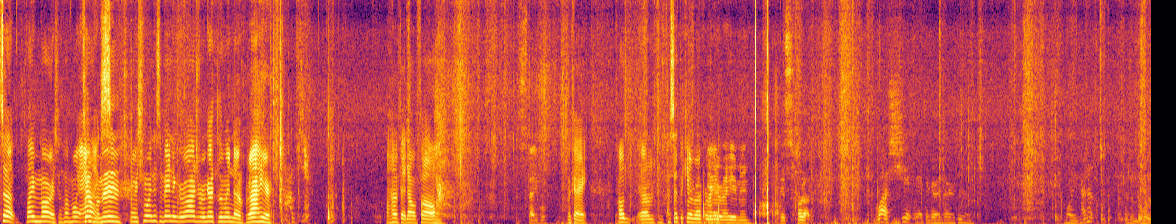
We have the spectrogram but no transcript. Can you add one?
What's up? Flamin Barz with my boy What's up, Alex. my man? We're exploring this abandoned garage. We're gonna go through the window right here. I hope they don't fall. Stable. Okay. Hold. Um. I set the camera up right Right here. right here, man. Just hold up. Wow, shit, we have to go through too. Come on, you got it? There's a door.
